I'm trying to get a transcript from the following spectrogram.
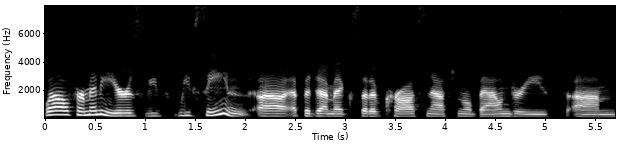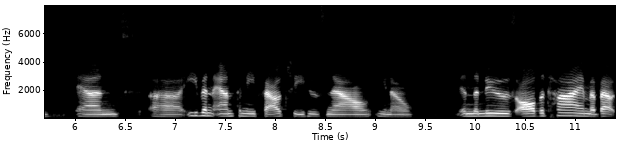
Well, for many years, we've we've seen uh, epidemics that have crossed national boundaries, um, and uh, even Anthony Fauci, who's now you know in the news all the time, about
